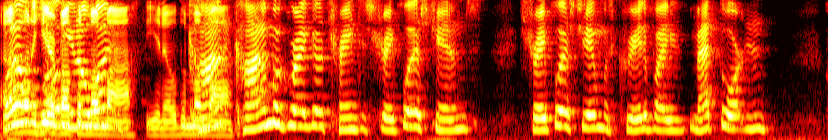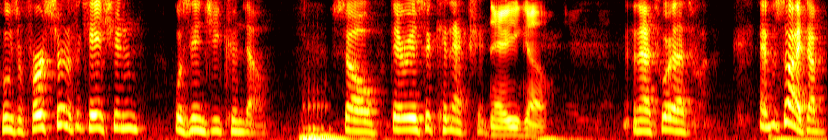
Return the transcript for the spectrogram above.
I well, don't want to hear well, about the mama. What? You know, the Con- mama. Conor McGregor trains at Straight Blast Gyms. Straight Blast Gym was created by Matt Thornton, whose first certification was in Jeet Kune Do. So there is a connection. There you go. And that's where that's. And besides, I'm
